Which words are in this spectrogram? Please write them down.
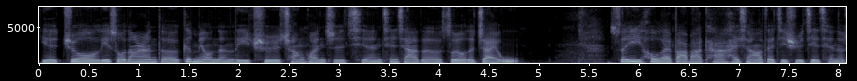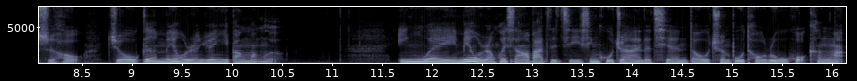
也就理所当然的更没有能力去偿还之前欠下的所有的债务。所以后来爸爸他还想要再继续借钱的时候，就更没有人愿意帮忙了。因为没有人会想要把自己辛苦赚来的钱都全部投入火坑嘛。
